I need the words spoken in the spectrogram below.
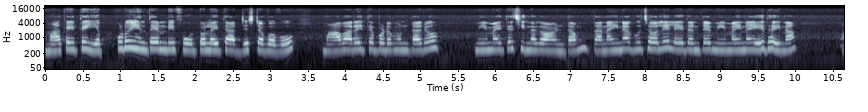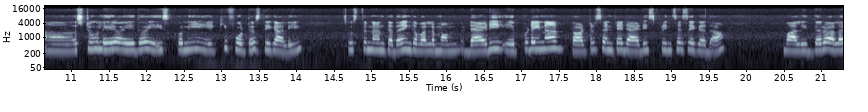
మాకైతే ఎప్పుడూ ఇంతే అండి ఫోటోలు అయితే అడ్జస్ట్ అవ్వవు. మా వారైతే పొడవు ఉంటారు మేమైతే చిన్నగా ఉంటాం. తనైనా కూర్చోవాలి లేదంటే మేమైనా ఏదైనా స్టూల్ ఏదో వేసుకొని ఎక్కి ఫొటోస్ దిగాలి. చూస్తున్నాను కదా ఇంకా వాళ్ళ మమ్ డాడీ ఎప్పుడైనా డాటర్స్ అంటే డాడీస్ ప్రిన్సెసే కదా వాళ్ళిద్దరూ అలా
